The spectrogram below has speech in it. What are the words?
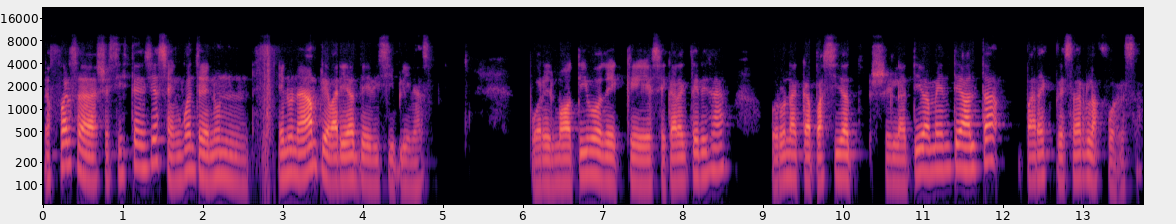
La fuerza resistencia se encuentra en, un, en una amplia variedad de disciplinas, por el motivo de que se caracteriza por una capacidad relativamente alta para expresar la fuerza.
